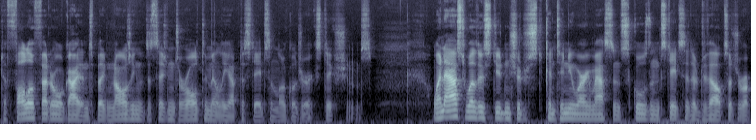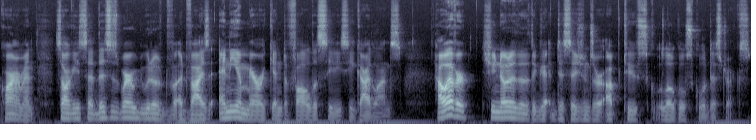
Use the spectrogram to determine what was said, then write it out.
to follow federal guidance but acknowledging that decisions are ultimately up to states and local jurisdictions. When asked whether students should continue wearing masks in schools in states that have developed such a requirement, Psaki said this is where we would advise any American to follow the CDC guidelines. However, she noted that the decisions are up to school, local school districts.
